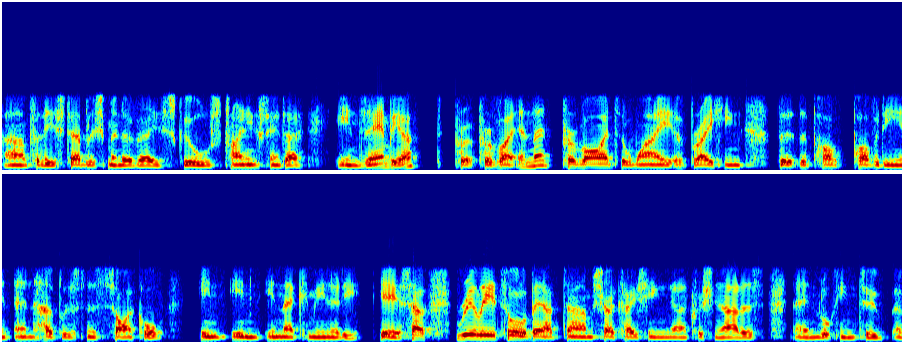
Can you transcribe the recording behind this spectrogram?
uh, for the establishment of a schools training centre in Zambia. Pro- provide, and that provides a way of breaking the, the po- poverty and, and hopelessness cycle in, in, in that community. Yeah, so really it's all about um, showcasing uh, Christian artists and looking to uh,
